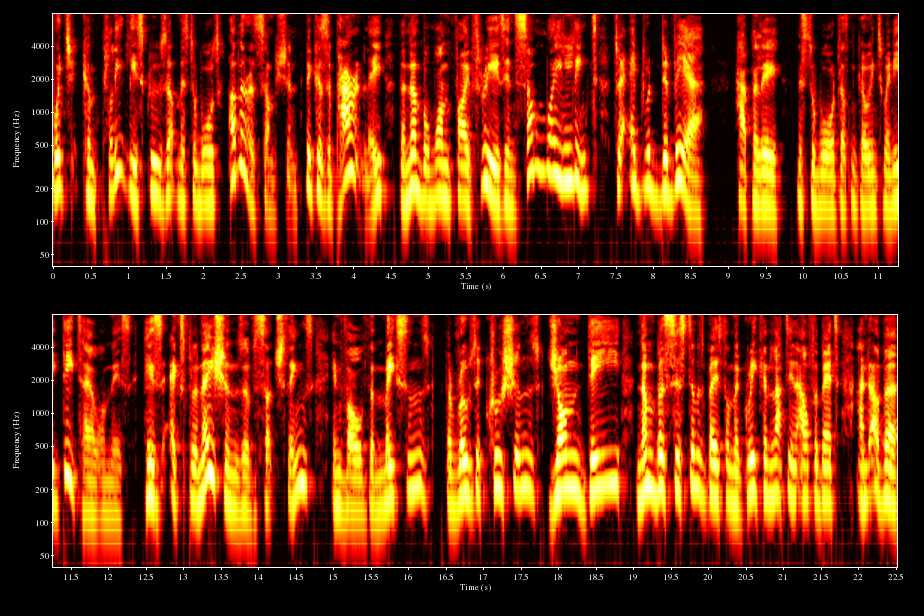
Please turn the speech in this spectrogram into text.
which completely screws up Mr. Waugh's other assumption, because apparently the number 153 is in some way linked to Edward de Vere. Happily, Mr. Waugh doesn't go into any detail on this. His explanations of such things involve the Masons, the Rosicrucians, John Dee, number systems based on the Greek and Latin alphabet, and other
